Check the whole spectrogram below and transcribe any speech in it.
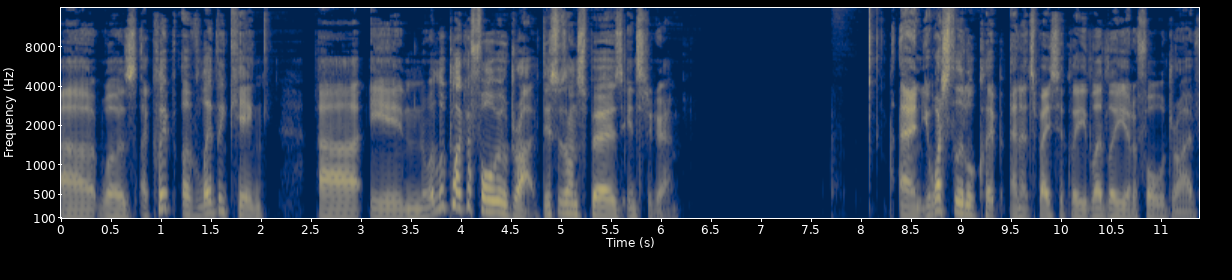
uh, was a clip of Ledley King uh, in what looked like a four wheel drive. This was on Spurs Instagram. And you watch the little clip, and it's basically Ledley in a four wheel drive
